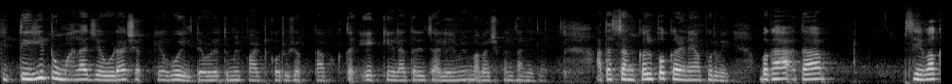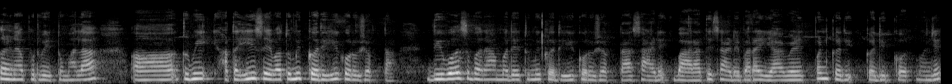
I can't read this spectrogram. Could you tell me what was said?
कितीही तुम्हाला जेवढा शक्य होईल तेवढे तुम्ही पाठ करू शकता. फक्त एक केला तरी चालेल मी मगाशी पण सांगितलं. आता संकल्प करण्यापूर्वी बघा आता सेवा करण्यापूर्वी तुम्हाला तुम्ही आता ही सेवा तुम्ही कधीही करू शकता. दिवसभरामध्ये तुम्ही कधीही करू शकता. साडे बारा ते साडेबारा या वेळेत पण कधी कधी कर म्हणजे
